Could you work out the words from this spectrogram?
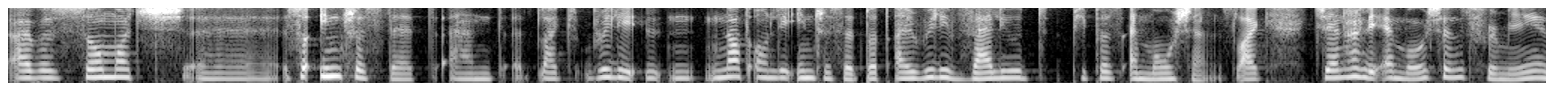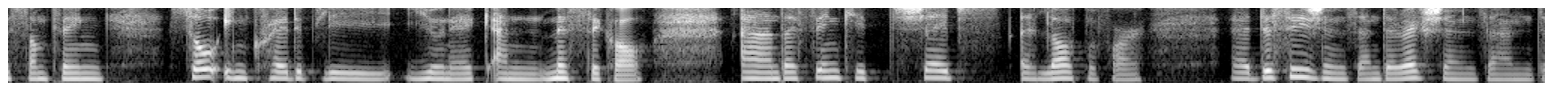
I was so much uh, so interested and uh, like really not only interested, but I really valued people's emotions. Like generally, emotions for me is something so incredibly unique and mystical, and I think it shapes a lot of our uh, decisions and directions and.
